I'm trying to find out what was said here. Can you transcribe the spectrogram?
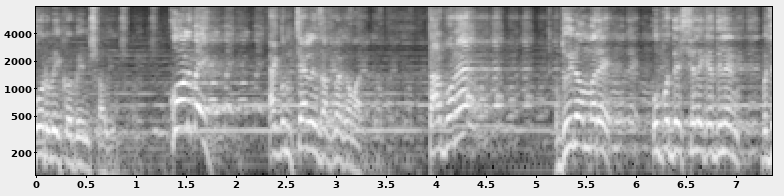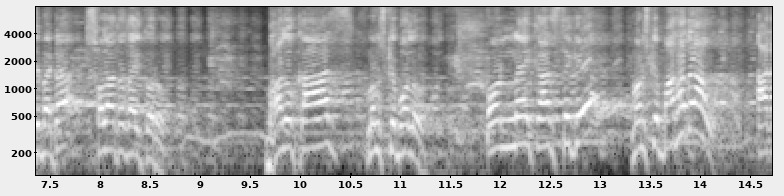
করবেই করবে ইনশাআল্লাহ। করবেই। একদম চ্যালেঞ্জ আপনাকে আমার। তারপরে দুই নম্বরে উপদেশ ছেলেকে দিলেন, বলছে, বেটা সলাত আদায় করো। ভালো কাজ মানুষকে বলো। অন্যায় কাজ থেকে মানুষকে বাধা দাও। আর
